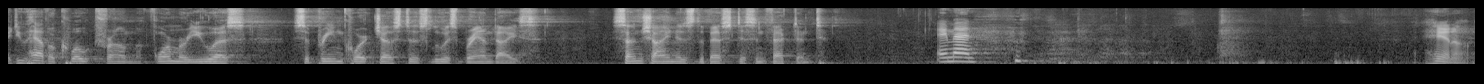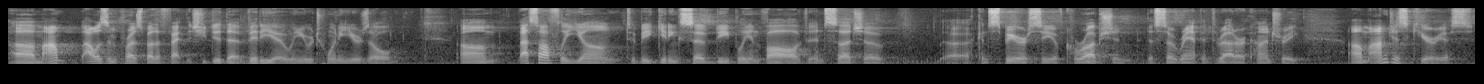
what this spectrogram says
I do have a quote from former U.S. Supreme Court Justice Louis Brandeis Sunshine is the best disinfectant. Amen. Hannah, um, I, I was impressed by the fact that you did that video when you were 20 years old. Um, that's awfully young to be getting so deeply involved in such a, a conspiracy of corruption that's so rampant throughout our country. Um, I'm just curious.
